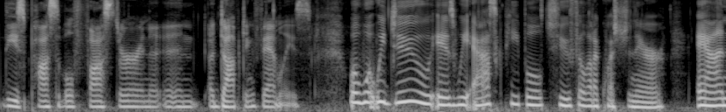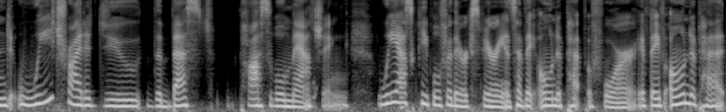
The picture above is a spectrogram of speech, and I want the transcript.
these possible foster and, and adopting families? Well, what we do is we ask people to fill out a questionnaire and we try to do the best possible matching. We ask people for their experience. Have they owned a pet before? If they've owned a pet,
